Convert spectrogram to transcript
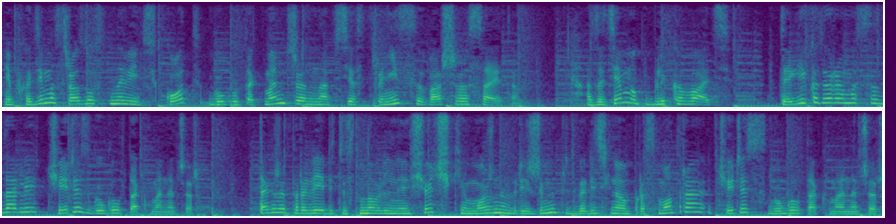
необходимо сразу установить код Google Tag Manager на все страницы вашего сайта, а затем опубликовать теги, которые мы создали, через Google Tag Manager. Также проверить установленные счетчики можно в режиме предварительного просмотра через Google Tag Manager.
